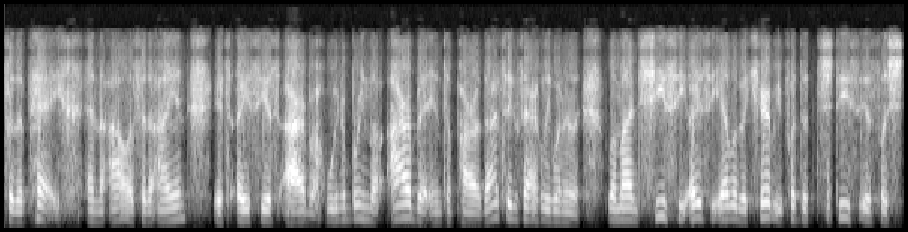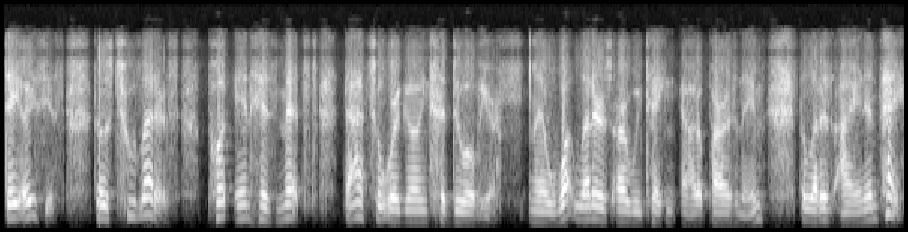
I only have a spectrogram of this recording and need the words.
for the Pei, and the aleph for the ayin, it's Isius Arba. We're going to bring the Arba into Paro. That's exactly when Laman Shisi Isi Ela Bekirbi put the Shtis is Shtei Isius. Those two letters put in his midst. That's what we're going to do over here. Now, what letters are we taking out of Paro's name? The letters Ayin and Pei.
